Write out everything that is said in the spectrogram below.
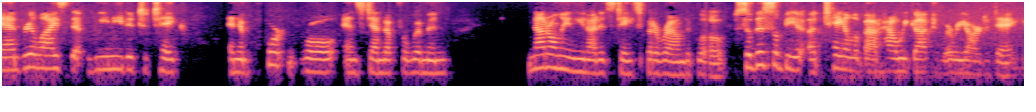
and realized that we needed to take an important role and stand up for women, not only in the United States, but around the globe. So this will be a tale about how we got to where we are today.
